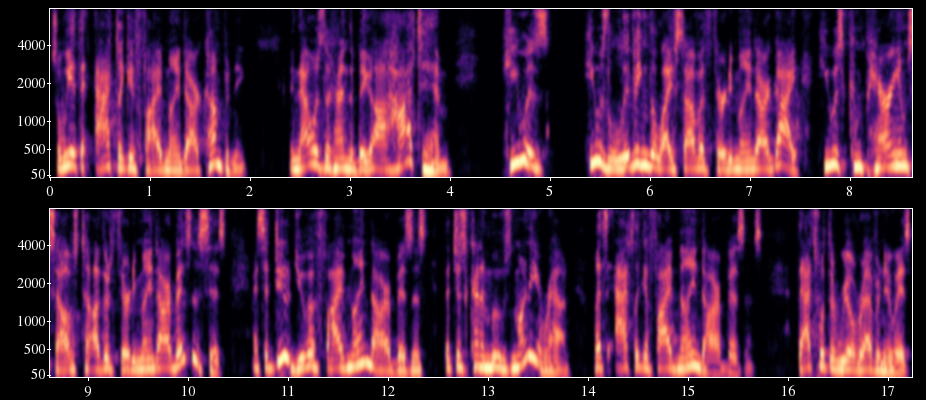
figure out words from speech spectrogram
So we had to act like a $5 million company. And that was the kind of the big aha to him. He was he was living the lifestyle of a $30 million guy. He was comparing himself to other $30 million businesses. I said, dude, you have a $5 million business that just kind of moves money around. Let's act like a $5 million business. That's what the real revenue is.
